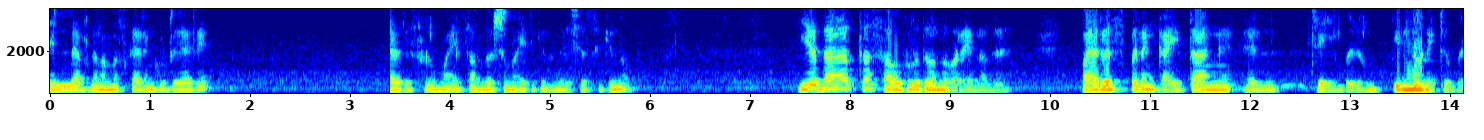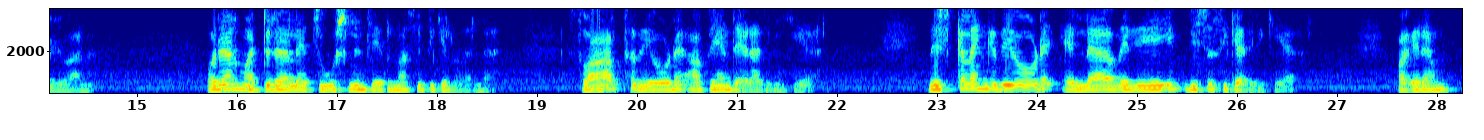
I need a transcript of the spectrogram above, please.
എല്ലാവർക്കും നമസ്കാരം കൂട്ടുകാരെ. എല്ലാവരും സുഖമായി സന്തോഷമായിരിക്കുന്നെന്ന് വിശ്വസിക്കുന്നു. യഥാർത്ഥ സൗഹൃദം എന്ന് പറയുന്നത് പരസ്പരം കൈത്താങ് ചെയ്യുമ്പോഴും പിന്തുണയ്ക്കുമ്പോഴുമാണ്. ഒരാൾ മറ്റൊരാളെ ചൂഷണം ചെയ്ത് നശിപ്പിക്കുന്നതല്ല സ്വാർത്ഥതയോടെ അഭയം തേടാതിരിക്കുക. നിഷ്കളങ്കതയോടെ എല്ലാവരെയും വിശ്വസിക്കാതിരിക്കുക. പകരം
